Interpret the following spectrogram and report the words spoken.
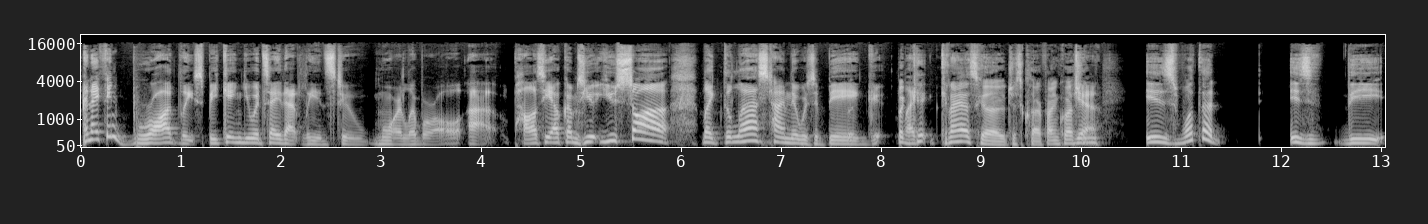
and I think broadly speaking, you would say that leads to more liberal uh, policy outcomes. You you saw like the last time there was a big. But, but like, can, can, I ask a just clarifying question? Yeah. Is what that is the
